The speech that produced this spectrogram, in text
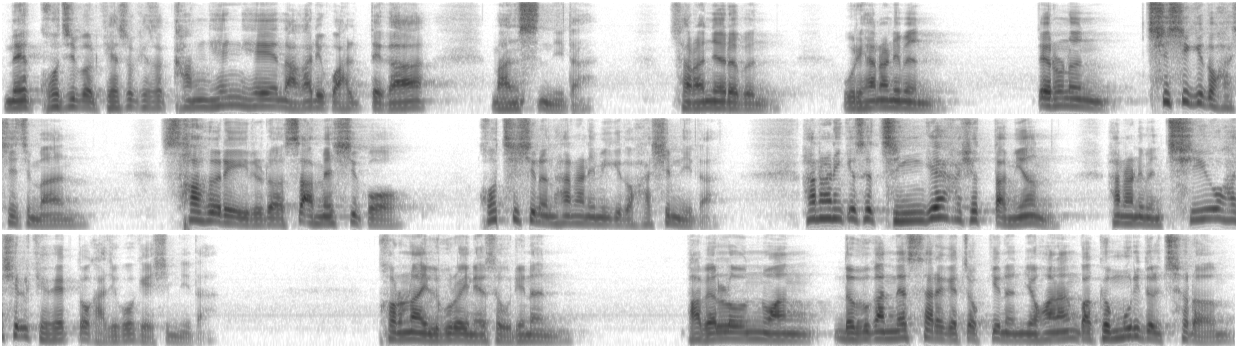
내 고집을 계속해서 강행해 나가려고 할 때가 많습니다. 사랑하는 여러분, 우리 하나님은 때로는 치시기도 하시지만 사흘에 이르러 싸매시고 고치시는 하나님이기도 하십니다. 하나님께서 징계하셨다면 하나님은 치유하실 계획도 가지고 계십니다. 코로나19로 인해서 우리는 바벨론 왕 너부갓네살에게 쫓기는 요한안과 그 무리들처럼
